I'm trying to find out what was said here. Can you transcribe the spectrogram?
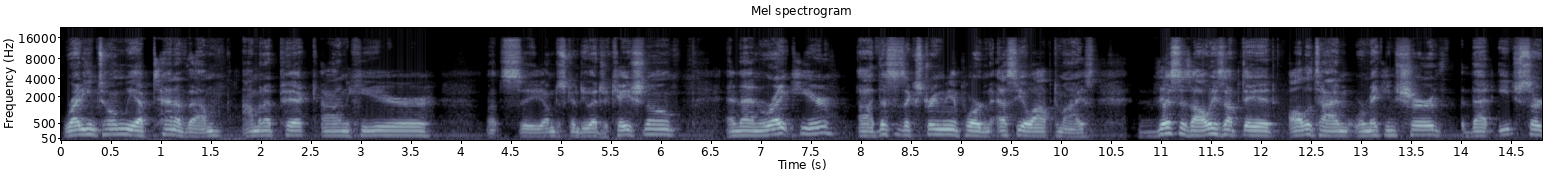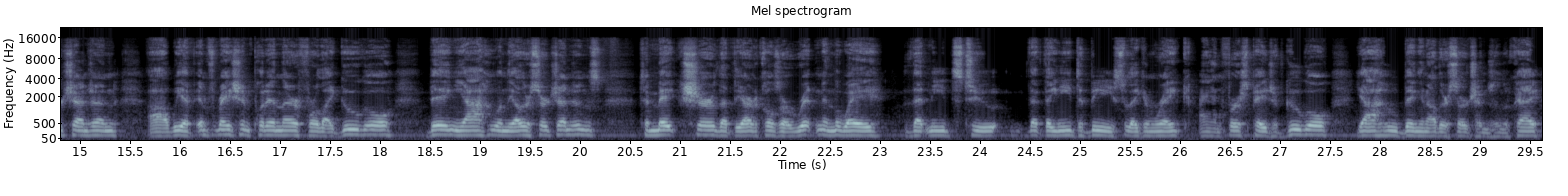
Writing tone, we have 10 of them. I'm going to pick on here, let's see, I'm just going to do educational. And then right here, uh, this is extremely important, SEO optimized. This is always updated all the time. We're making sure that each search engine, uh, we have information put in there for like Google, Bing, Yahoo, and the other search engines to make sure that the articles are written in the way that needs to that they need to be so they can rank on first page of Google, Yahoo, Bing, and other search engines. Okay,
